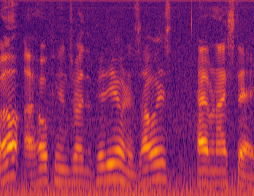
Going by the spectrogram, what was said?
Well, I hope you enjoyed the video, and as always, have a nice day.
